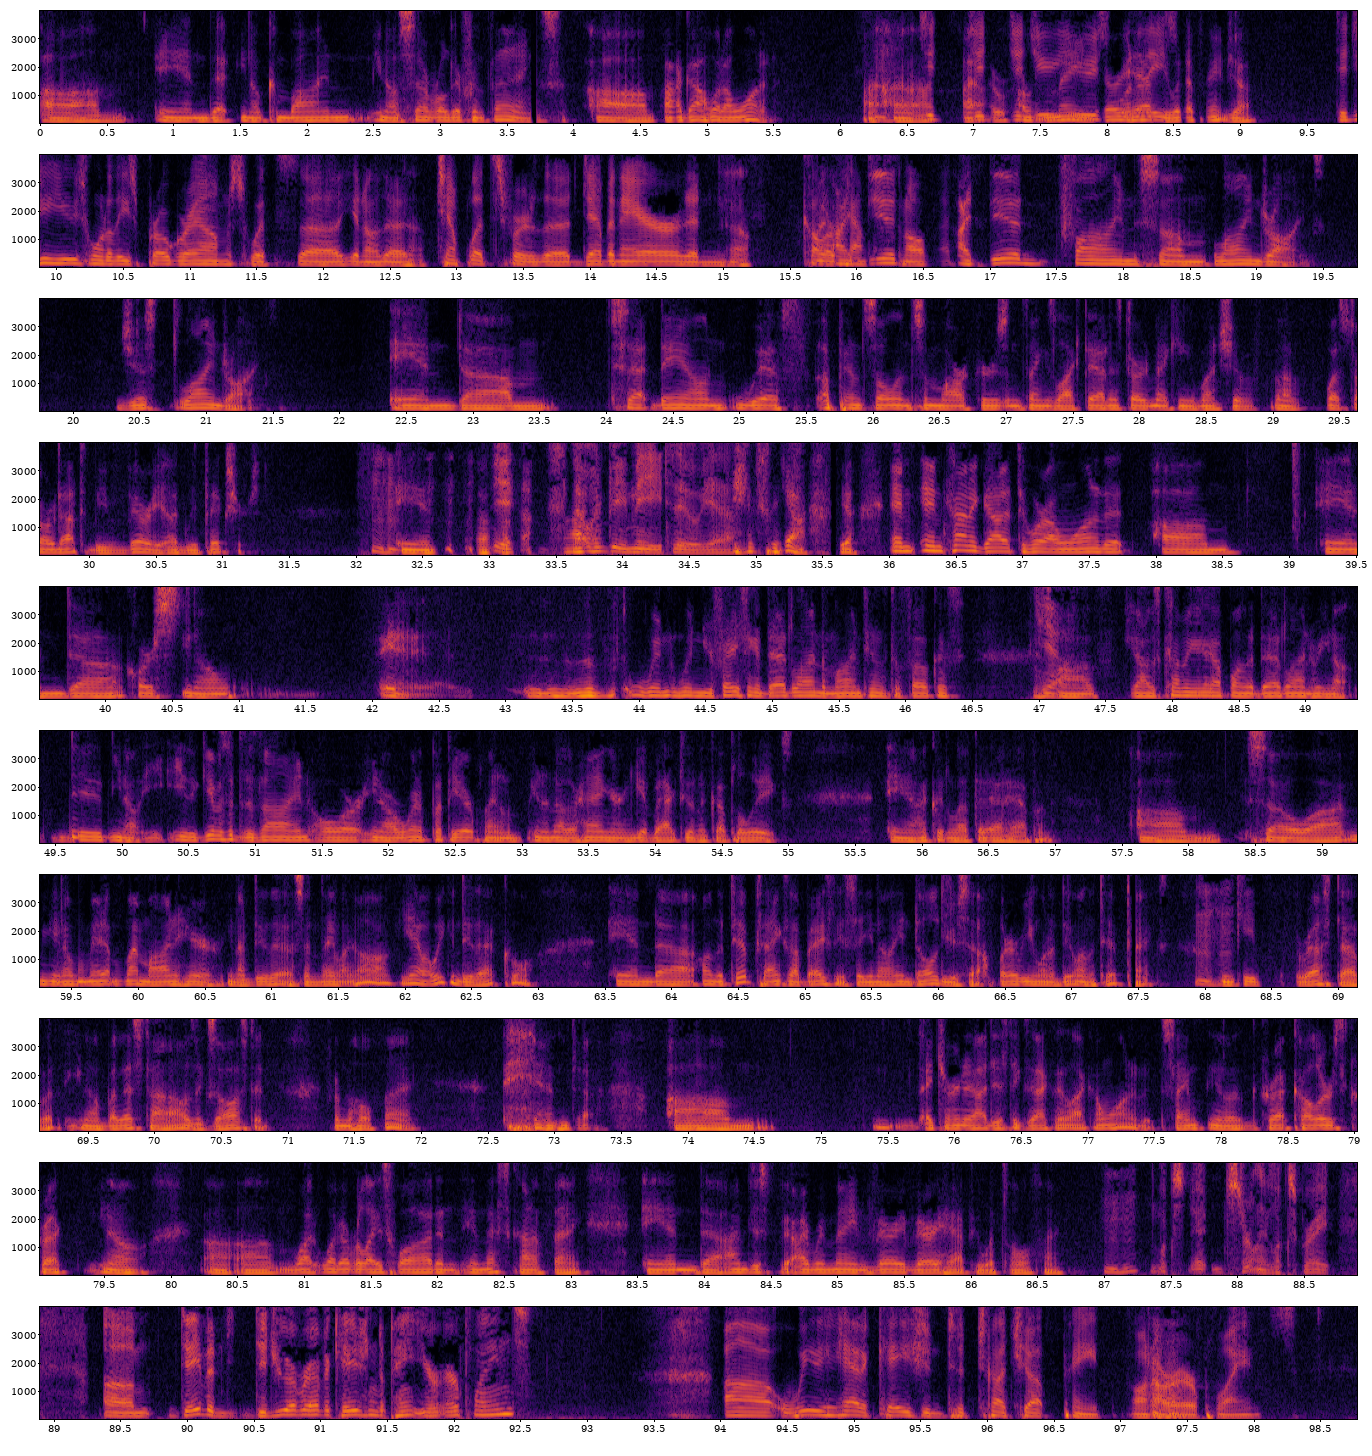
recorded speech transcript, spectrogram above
um, and that you know combined you know several different things. Um, I got what I wanted. I, Did- did- I, did you use one of these- with that paint job. Did you use one of these programs with uh, you know the templates for the debonair and color I- I did- and all that? I did find some line drawings, just line drawings, and um, sat down with a pencil and some markers and things like that, and started making a bunch of uh, what started out to be very ugly pictures. and uh, Yeah, that would be me too. Yeah. yeah, yeah, and and kind of got it to where I wanted it. Um, and uh, of course, you know, eh, when when you're facing a deadline, the mind tends to focus. Yeah. Uh, you know, I was coming up on the deadline. You know, dude, you know, either give us a design or you know, we're going to put the airplane in another hangar and get back to it in a couple of weeks. And I couldn't let that happen. Um, so uh, you know, made up my mind here. You know, do this, and they're like, oh yeah, we can do that. Cool. And uh, on the tip tanks, I basically say, you know, indulge yourself, whatever you want to do on the tip tanks, Mhm. and keep the rest of it. You know, by this time I was exhausted from the whole thing, and uh, um, they turned it out just exactly like I wanted it. Same, you know, the correct colors, correct, you know, uh, um, what what overlays what, and, and this kind of thing. And uh, I'm just, I remain very, very happy with the whole thing. Hmm Looks it certainly looks great. Um, David, did you ever have occasion to paint your airplanes? Uh, we had occasion to touch up paint on our Uh-huh. airplanes.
